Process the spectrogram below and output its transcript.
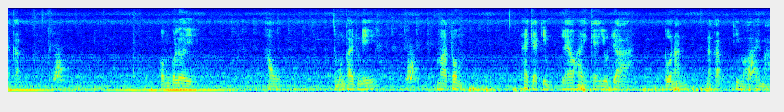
นะครับ ผมก็เลยเอาสมุนไพรตัวนี้ มาต้ม ให้แกกินแล้วให้แกหยุดยาตัวนั้นนะครับ ที่หมอให้มา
